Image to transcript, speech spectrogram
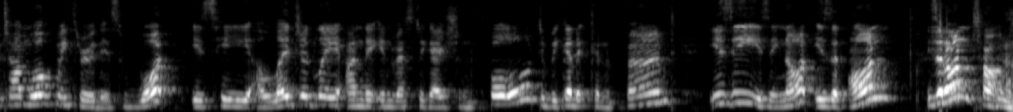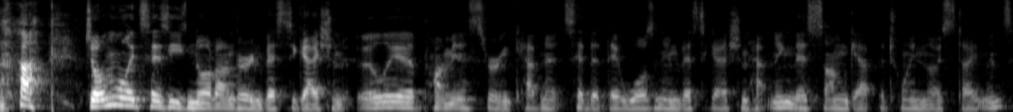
Tom, walk me through this. What is he allegedly under investigation for? Did we get it confirmed? Is he? Is he not? Is it on? Is it on, Tom? John Lloyd says he's not under investigation. Earlier, Prime Minister and Cabinet said that there was an investigation happening. There's some gap between those statements.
